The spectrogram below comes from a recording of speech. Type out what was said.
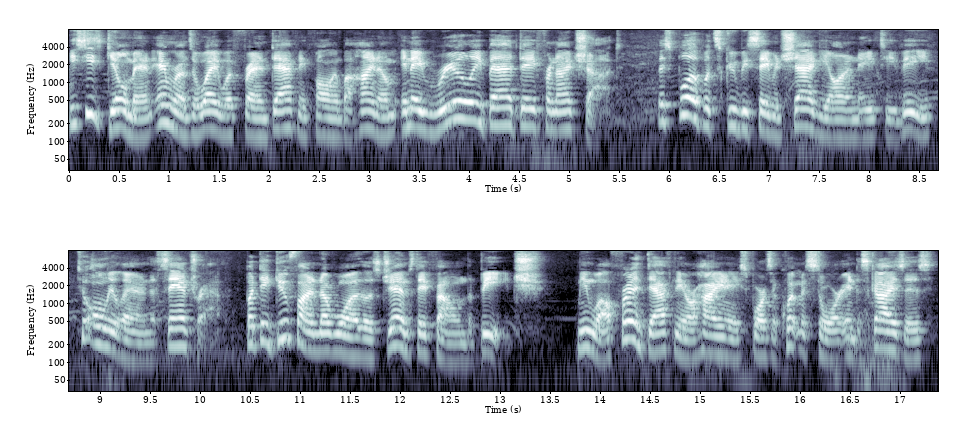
He sees Gilman and runs away with friend Daphne following behind him in a really bad day for Nightshot. They split up with Scooby saving Shaggy on an ATV to only land in a sand trap, but they do find another one of those gems they found on the beach. Meanwhile, Fred and Daphne are hiding in a sports equipment store in disguises,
